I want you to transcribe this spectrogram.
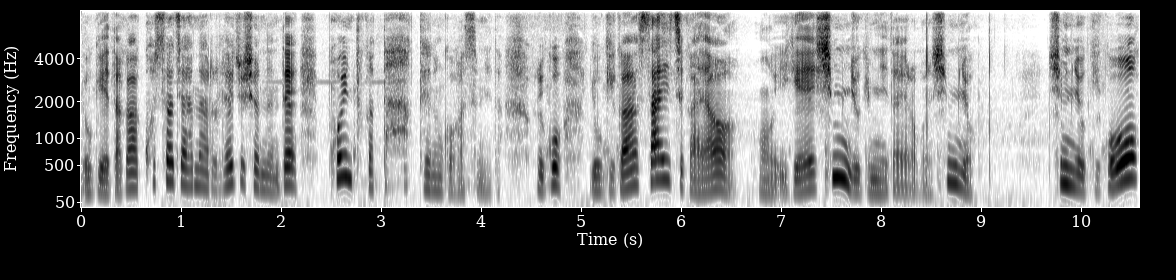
여기에다가 코사지 하나를 해주셨는데 포인트가 딱 되는 것 같습니다. 그리고 여기가 사이즈가요. 어, 이게 16입니다, 여러분. 16. 16이고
